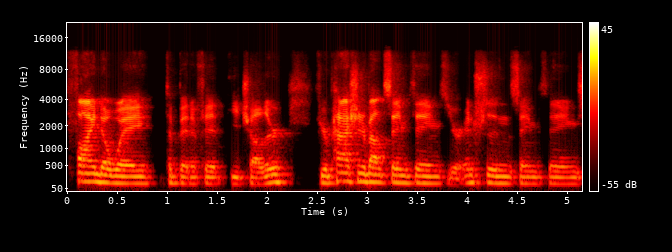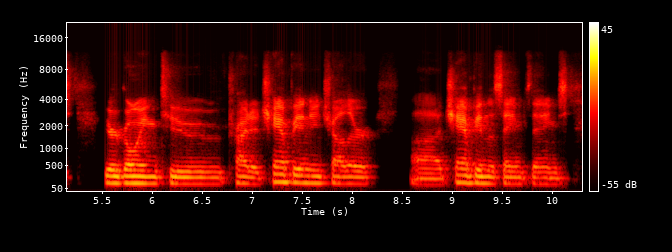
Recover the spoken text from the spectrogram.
find a way to benefit each other. If you're passionate about the same things, you're interested in the same things, you're going to try to champion each other, uh, champion the same things.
